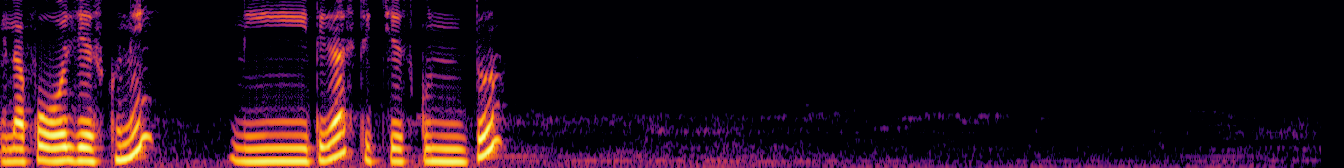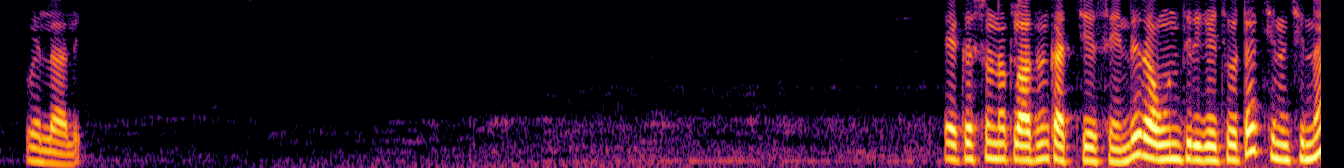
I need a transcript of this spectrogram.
ఇలా ఫోల్డ్ చేసుకుని నీట్గా స్టిచ్ చేసుకుంటూ వెళ్ళాలి. ఎక్స్ట్రా ఉన్న క్లాత్ని కట్ చేసేయండి. రౌండ్ తిరిగే చోట చిన్న చిన్న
